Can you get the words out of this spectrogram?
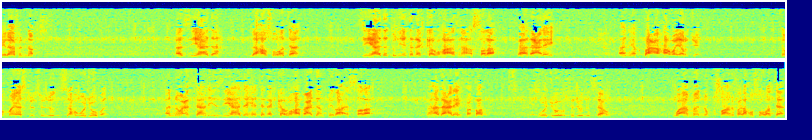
خلاف النقص. الزيادة لها صورتان. زيادة يتذكرها أثناء الصلاة. فهذا عليه أن يقطعها ويرجع. ثم يسجد سجود السهو وجوبا. النوع الثاني زيادة يتذكرها بعد انقضاء الصلاة. فهذا عليه فقط وجوب سجود السهو. وأما النقصان فله صورتان.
